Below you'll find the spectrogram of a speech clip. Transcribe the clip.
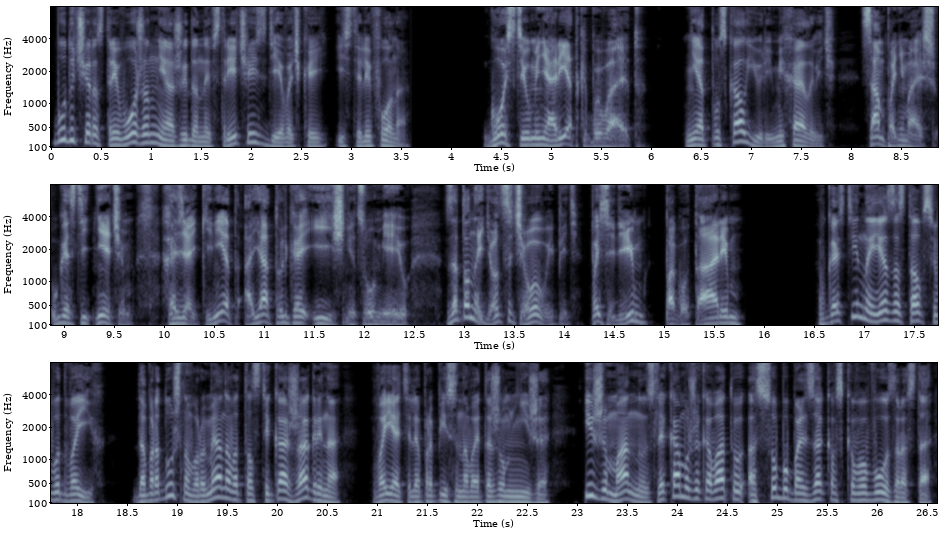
будучи растревожен неожиданной встречей с девочкой из телефона. «Гости у меня редко бывают», — не отпускал Юрий Михайлович. Сам понимаешь, угостить нечем. Хозяйки нет, а я только яичницу умею. Зато найдется чего выпить. Посидим, погутарим». В гостиной я застал всего двоих. Добродушного румяного толстяка Жагрина, воятеля, прописанного этажом ниже, и жеманную, слегка мужиковатую особу бальзаковского возраста,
